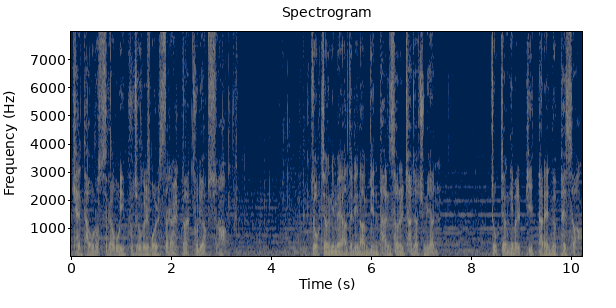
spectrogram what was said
켄타우로스가 우리 부족을 몰살할까 두렵소. 족장님의 아들이 남긴 단서를 찾아주면 족장님을 비탈의 늪에서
